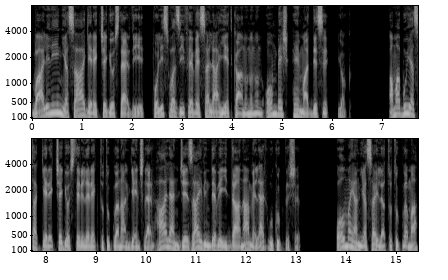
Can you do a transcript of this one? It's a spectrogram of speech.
Valiliğin yasağa gerekçe gösterdiği, Polis Vazife ve Salahiyet Kanunu'nun 15 H maddesi, yok. Ama bu yasak gerekçe gösterilerek tutuklanan gençler halen cezaevinde ve iddianameler hukuk dışı. Olmayan yasayla tutuklama,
